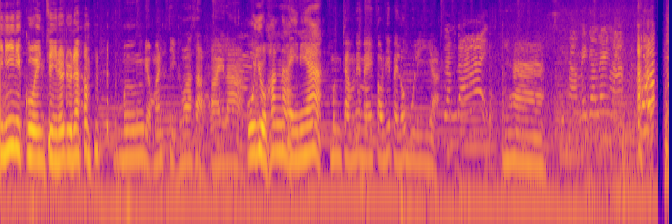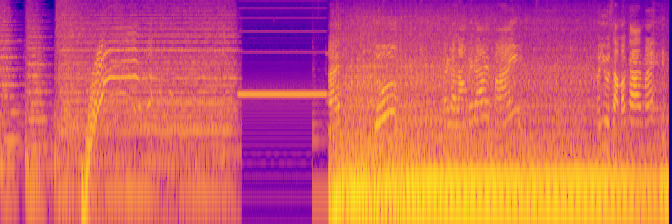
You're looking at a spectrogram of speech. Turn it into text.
อีนี่นี่กลัวจริงๆนะดูน้มึงเดี๋ยวมันจิกโทรศัพท์ไปล่ะำกูอยู่ข้างในเนี่ย มึงจำได้ไหมตอนที่ไปลบบุรีอะจำได้นี่ฮาหาไม่ก็แรงนะไปลูกไปกับเราไม่ได้ไปไปอยู่สามการไหมไม่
